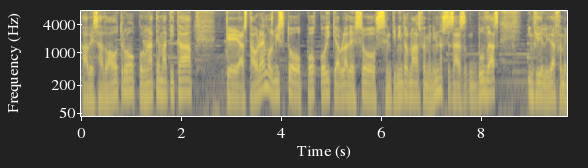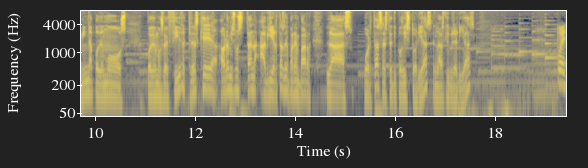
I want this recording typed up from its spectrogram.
ha besado a otro, con una temática que hasta ahora hemos visto poco y que habla de esos sentimientos más femeninos, esas dudas, infidelidad femenina, podemos, podemos decir. ¿Crees que ahora mismo están abiertas de par en par las puertas a este tipo de historias en las librerías? Pues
